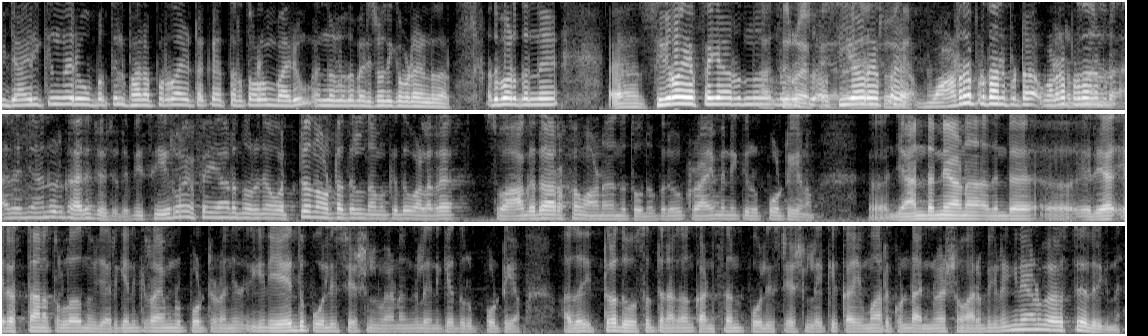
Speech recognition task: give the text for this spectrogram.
വിചാരിക്കുന്ന രൂപത്തിൽ ഫലപ്രദമായിട്ടൊക്കെ എത്രത്തോളം വരും എന്നുള്ളത് പരിശോധിക്കപ്പെടേണ്ടതാണ്. അതുപോലെ തന്നെ സീറോ എഫ് ഐ ആർ എന്ന് സീറോ എഫ് ഐ വളരെ പ്രധാനപ്പെട്ട വളരെ പ്രധാനപ്പെട്ട അല്ല ഞാനൊരു കാര്യം ചോദിച്ചിട്ട്. ഇപ്പോൾ ഈ സീറോ എഫ് ഐ ആർ എന്ന് പറഞ്ഞാൽ ഒറ്റ നോട്ടത്തിൽ നമുക്കിത് വളരെ സ്വാഗതാർഹമാണ് എന്ന് തോന്നുന്നു. ഇപ്പോൾ ഒരു ക്രൈം എനിക്ക് റിപ്പോർട്ട് ചെയ്യണം. ഞാൻ തന്നെയാണ് അതിന്റെ ഇരസ്ഥാനത്തുള്ളതെന്ന് വിചാരിക്കും. എനിക്ക് ക്രൈം റിപ്പോർട്ട് ചെയ്യണം. ഇനി ഏത് പോലീസ് സ്റ്റേഷനിൽ വേണമെങ്കിലും എനിക്കത് റിപ്പോർട്ട് ചെയ്യാം. അത് ഇത്ര ദിവസത്തിനകം കൺസേൺ പോലീസ് സ്റ്റേഷനിലേക്ക് കൈമാറിക്കൊണ്ട് അന്വേഷണം ആരംഭിക്കണം. ഇങ്ങനെയാണ് വ്യവസ്ഥ ചെയ്തിരിക്കുന്നത്.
